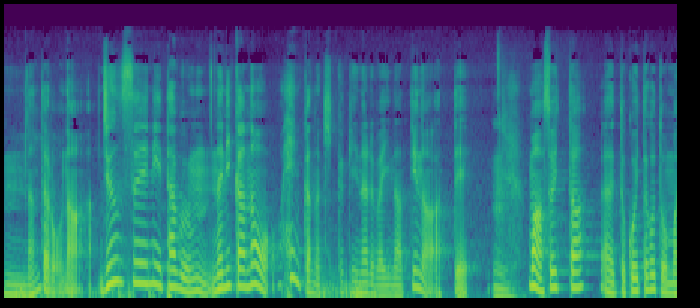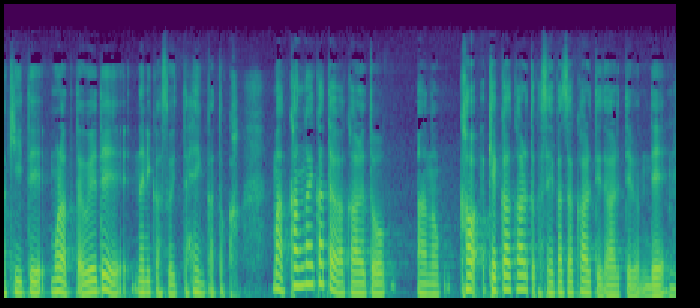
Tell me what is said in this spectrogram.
うん、なんだろうな、純粋に多分何かの変化のきっかけになればいいなっていうのはあって、うん。まあそういった、えっとこういったことをまあ聞いてもらった上で何かそういった変化とか、まあ考え方が変わると、あの、かわ結果が変わるとか生活が変わるって言われてるんで、うん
